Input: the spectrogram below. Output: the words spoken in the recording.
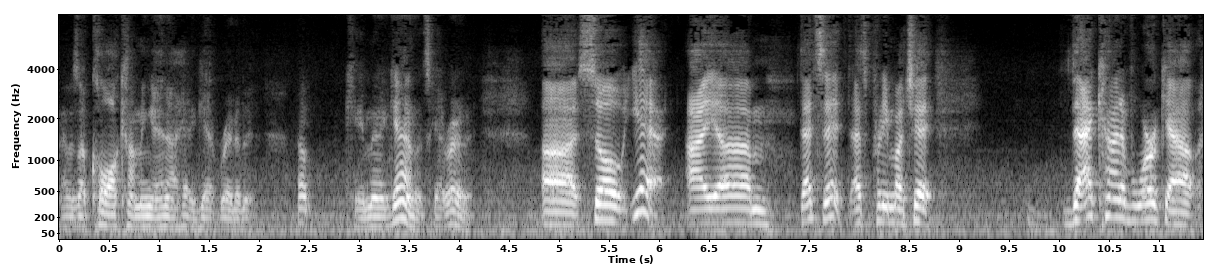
there was a call coming in. I had to get rid of it. Oh, came in again. Let's get rid of it. Uh, so yeah, I um, that's it. That's pretty much it. That kind of workout,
